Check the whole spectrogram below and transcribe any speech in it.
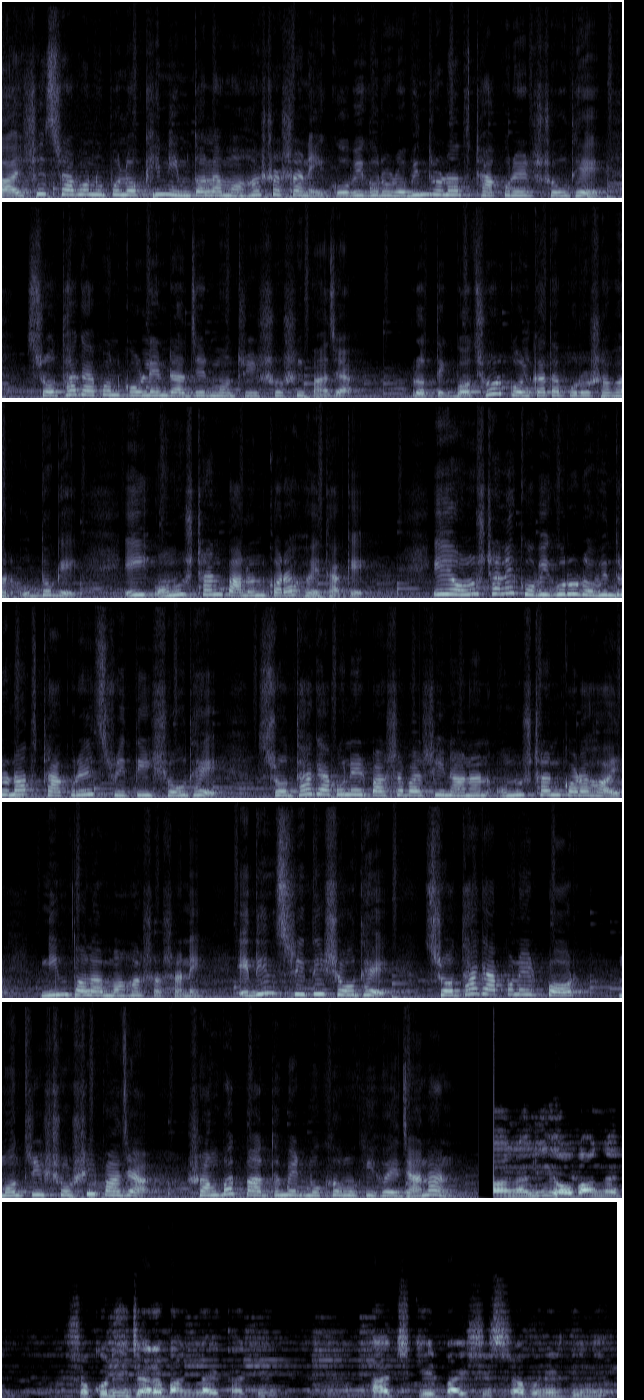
বাইশে শ্রাবণ উপলক্ষে নিমতলা মহাশ্মশানে কবিগুরু রবীন্দ্রনাথ ঠাকুরের সৌধে শ্রদ্ধা জ্ঞাপন করলেন রাজ্যের মন্ত্রী শশী পাঁজা। প্রত্যেক বছর কলকাতা পুরসভার উদ্যোগে এই অনুষ্ঠান পালন করা হয়ে থাকে। এই অনুষ্ঠানে কবিগুরু রবীন্দ্রনাথ ঠাকুরের স্মৃতি সৌধে শ্রদ্ধা জ্ঞাপনের পাশাপাশি নানান অনুষ্ঠান করা হয় নিমতলা মহাশ্মশানে। এদিন স্মৃতি সৌধে শ্রদ্ধা জ্ঞাপনের পর মন্ত্রী শশী পাঁজা সংবাদ মাধ্যমের মুখোমুখি হয়ে জানান, বাঙালি, অবাঙালি। সকলেই যারা বাংলায় থাকে আজকের বাইশে শ্রাবণের দিনে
